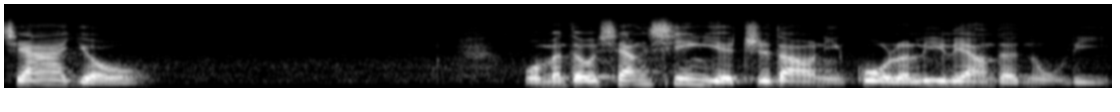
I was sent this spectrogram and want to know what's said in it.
加油！我们都相信，也知道你过了力量的努力。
